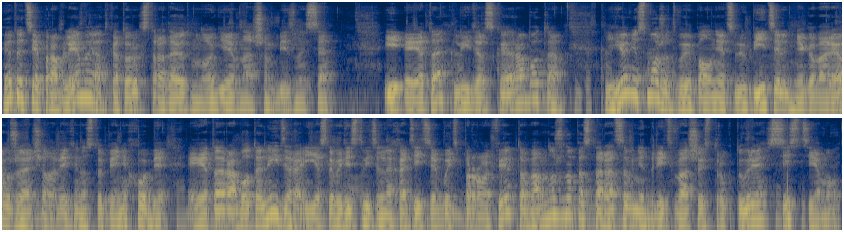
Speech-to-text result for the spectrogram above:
Это те проблемы, от которых страдают многие в нашем бизнесе. И это лидерская работа. Ее не сможет выполнять любитель, не говоря уже о человеке на ступени хобби. И это работа лидера, и если вы действительно хотите быть профи, то вам нужно постараться внедрить в вашей структуре систему.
